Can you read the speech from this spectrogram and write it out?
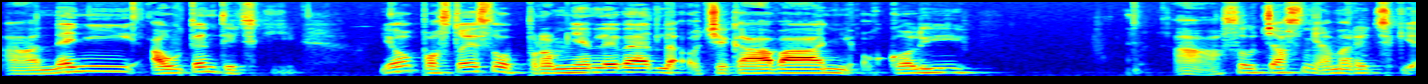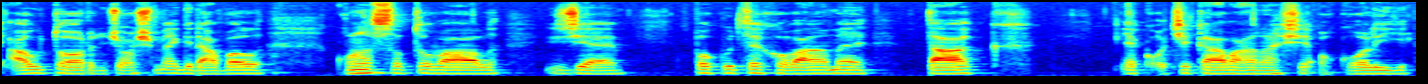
a není autentický. Jeho postoje jsou proměnlivé dle očekávání okolí, a současný americký autor Josh McDowell konstatoval, že pokud se chováme tak, jak očekává naše okolí,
